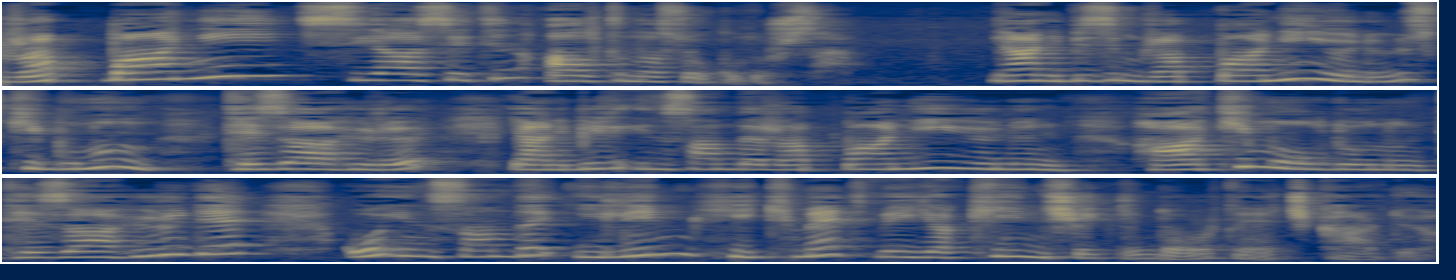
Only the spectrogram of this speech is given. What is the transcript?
Rabbani siyasetin altına sokulursa. Yani bizim Rabbani yönümüz ki bunun tezahürü yani bir insanda Rabbani yönün hakim olduğunun tezahürü de o insanda ilim, hikmet ve yakin şeklinde ortaya çıkar diyor.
